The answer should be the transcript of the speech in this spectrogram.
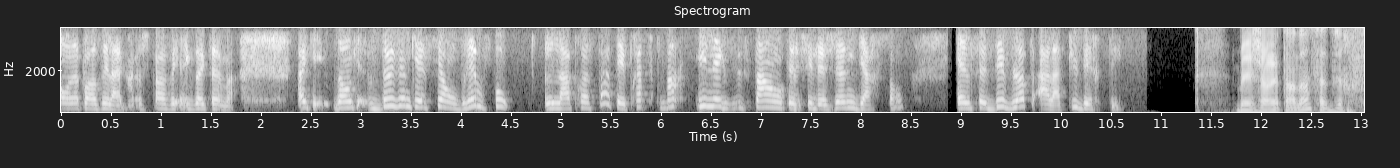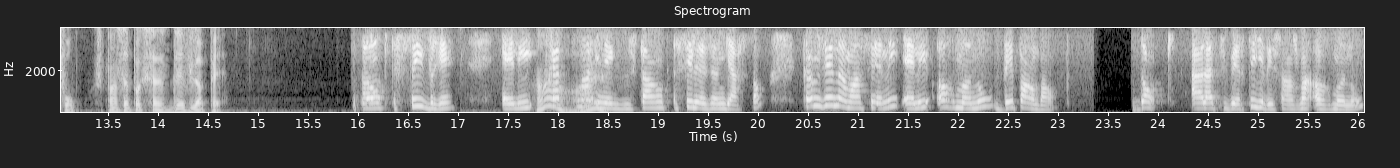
On a passé la coche, parfait, exactement. OK. Donc, deuxième question, vrai ou faux? La prostate est pratiquement inexistante chez le jeune garçon. Elle se développe à la puberté. Ben, j'aurais tendance à dire faux. Je pensais pas que ça se développait. Donc, c'est vrai. Elle est ah, pratiquement inexistante chez le jeune garçon. Comme je viens de mentionner, elle est hormonodépendante. Donc, à la puberté, il y a des changements hormonaux.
